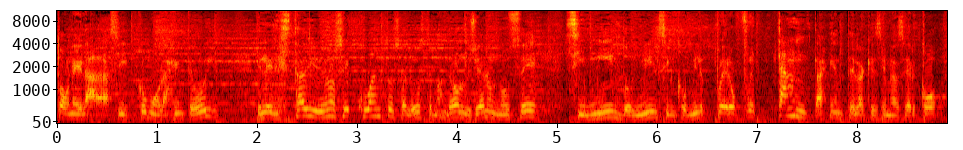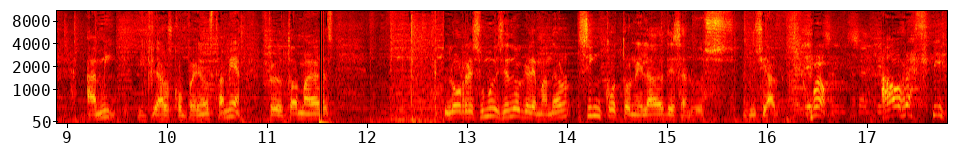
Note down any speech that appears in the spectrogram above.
tonelada, así como la gente hoy en el estadio. Yo no sé cuántos saludos te mandaron, Luciano. No sé si mil, dos mil, cinco mil, pero fue tanta gente la que se me acercó a mí y a los compañeros también. Pero de todas maneras, lo resumo diciendo que le mandaron 5 toneladas de saludos, Luciano. Bueno, ahora sí,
